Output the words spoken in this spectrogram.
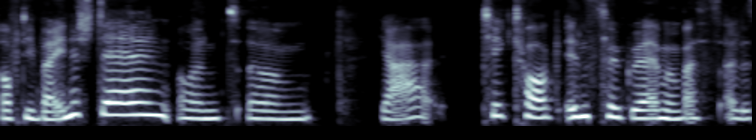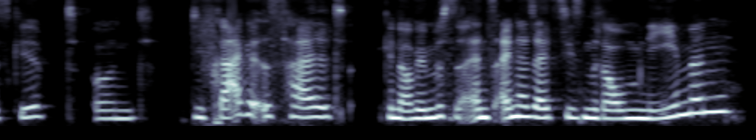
auf die Beine stellen und ähm, ja, TikTok, Instagram und was es alles gibt. Und die Frage ist halt, genau, wir müssen uns einerseits diesen Raum nehmen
